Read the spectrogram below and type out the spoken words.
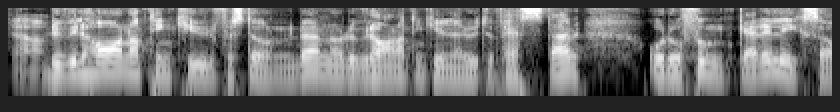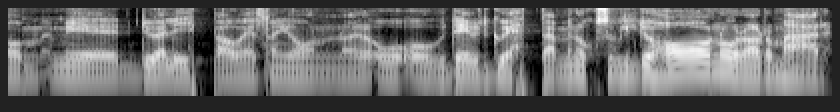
Ja. Du vill ha någonting kul för stunden och du vill ha någonting kul när du är ute och festar. Och då funkar det liksom med Dua Lipa och Elton John och, och David Guetta. Men också vill du ha några av de här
